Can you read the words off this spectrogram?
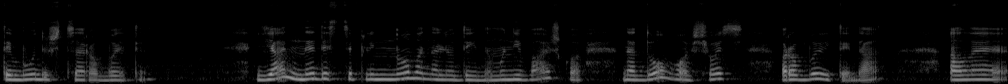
ти будеш це робити. Я не дисциплінована людина, мені важко надовго щось робити. Да? Але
